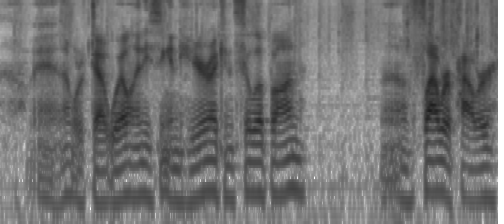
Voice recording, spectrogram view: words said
Oh, man, that worked out well. Anything in here I can fill up on? Uh, flower power.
